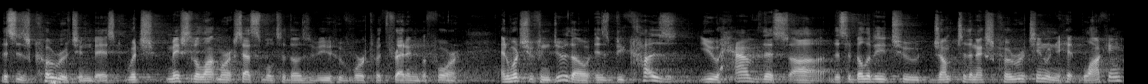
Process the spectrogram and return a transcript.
This is coroutine-based, which makes it a lot more accessible to those of you who've worked with threading before. And what you can do, though, is because you have this, uh, this ability to jump to the next coroutine when you hit blocking,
